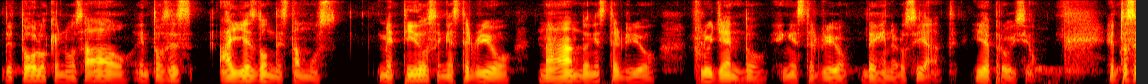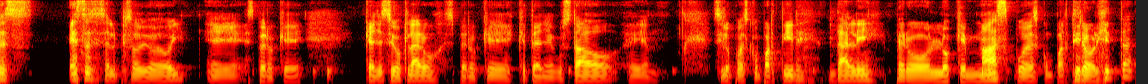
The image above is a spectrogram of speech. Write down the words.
de todo lo que nos ha dado, entonces ahí es donde estamos metidos en este río, nadando en este río, fluyendo en este río de generosidad y de provisión. Entonces, este es el episodio de hoy. Eh, espero que, haya sido claro, espero que, te haya gustado. Eh, si lo puedes compartir, dale, pero lo que más puedes compartir ahorita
